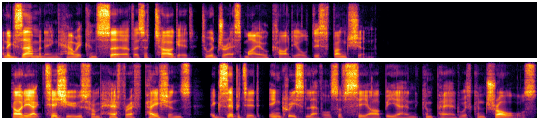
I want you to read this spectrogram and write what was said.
and examining how it can serve as a target to address myocardial dysfunction. Cardiac tissues from HFrEF patients exhibited increased levels of CRBN compared with controls.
